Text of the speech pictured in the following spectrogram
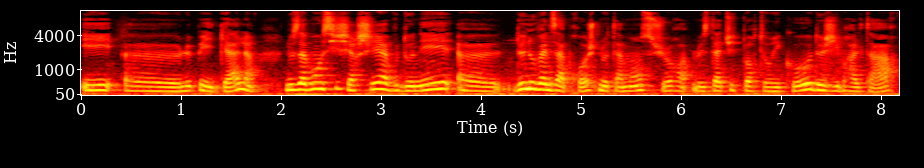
et euh, le Pays de Galles. Nous avons aussi cherché à vous donner euh, de nouvelles approches, notamment sur le statut de Porto Rico, de Gibraltar,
